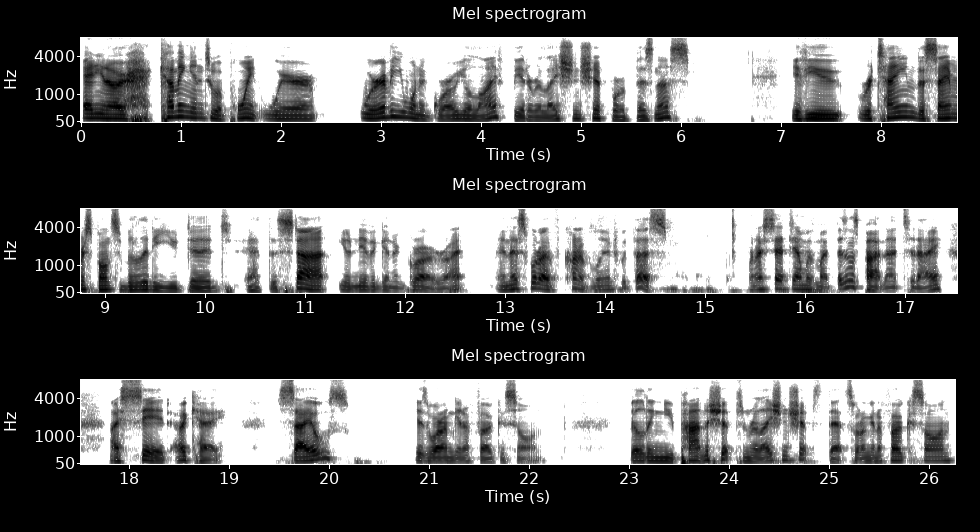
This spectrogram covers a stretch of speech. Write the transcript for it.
And, you know, coming into a point where wherever you want to grow your life, be it a relationship or a business, if you retain the same responsibility you did at the start, you're never going to grow, right? And that's what I've kind of learned with this. When I sat down with my business partner today, I said, okay, sales is what I'm going to focus on. Building new partnerships and relationships, that's what I'm going to focus on.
